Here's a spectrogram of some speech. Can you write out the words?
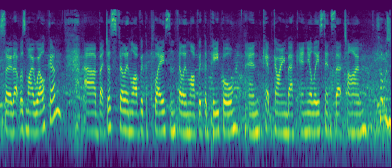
So that was my welcome. Uh, but just fell in love with the place and fell in love with the people, and kept going back annually since that time. So it was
